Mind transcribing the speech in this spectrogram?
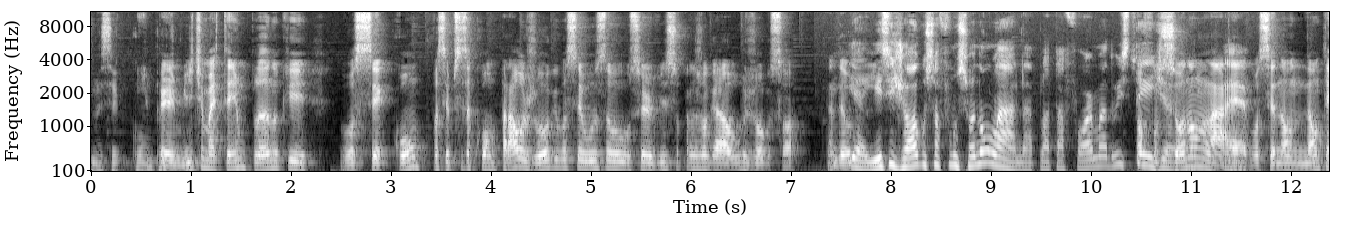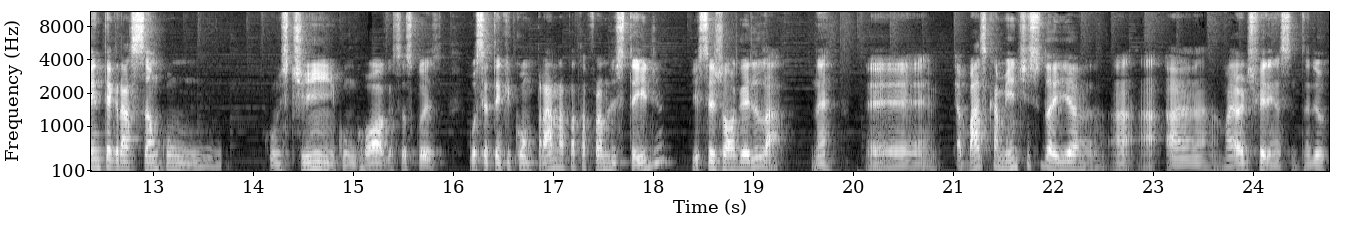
Mas você que compra. permite, mas tem um plano que você comp você precisa comprar o jogo e você usa o serviço para jogar o jogo só, entendeu? E, é, e esses jogos só funcionam lá, na plataforma do Só Stadia. funcionam lá. É. É, você não, não tem integração com, com Steam, com GOG, essas coisas. Você tem que comprar na plataforma do Stadia e você joga ele lá, né? É, é basicamente isso daí a, a, a- maior diferença, entendeu?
